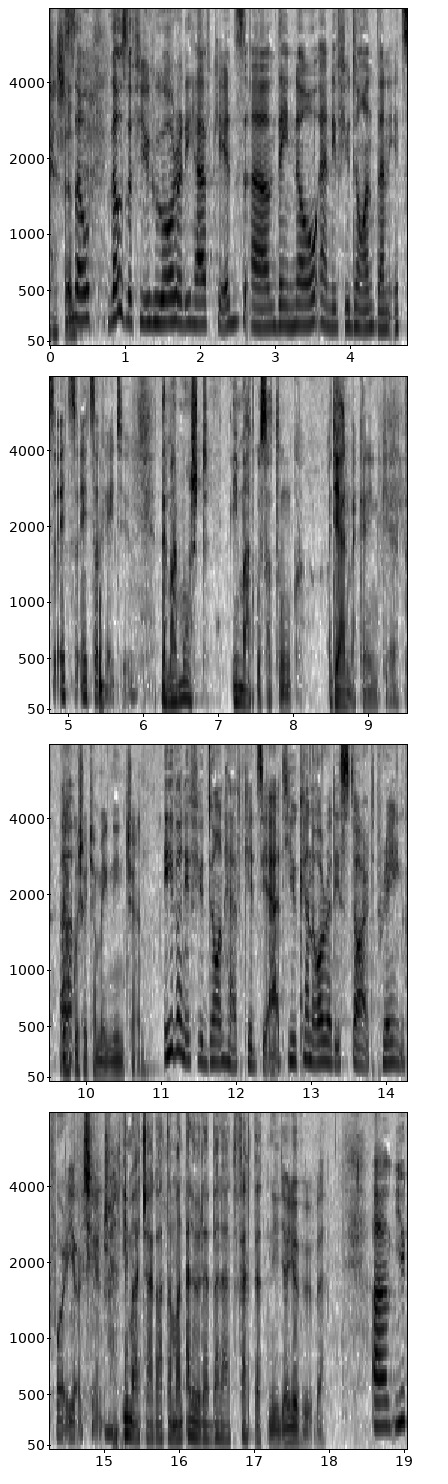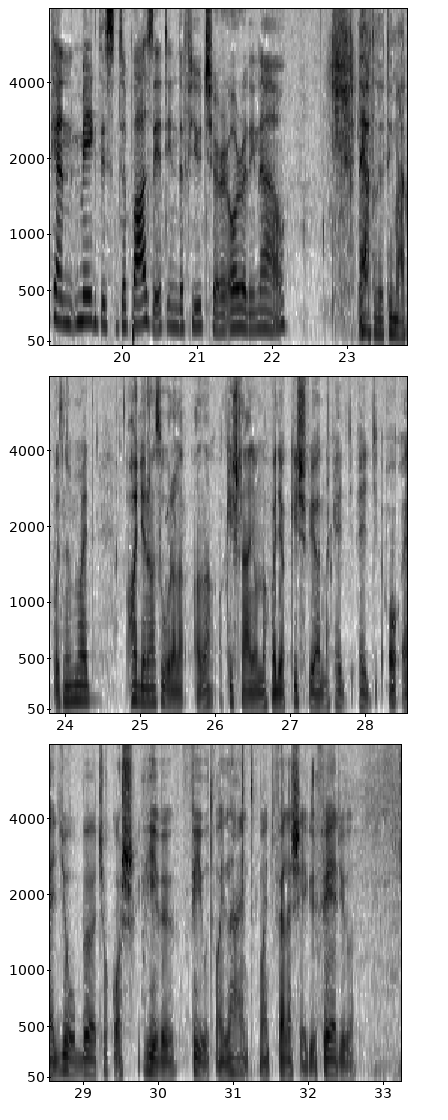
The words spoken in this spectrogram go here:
So those of you who already have kids, um, they know, and if you don't, then it's it's it's okay too. De már most imádkozhatunk a gyermekeinkért. Uh, akkor is, hogyha még nincsen. Even if you don't have kids yet, you can already start praying for your children. Imádság által már előre be lehet fektetni így a jövőbe. Um, you can make this deposit in the future already now. Lehet azért imádkozni, hogy majd adjon az Úr a, a, a kislányomnak, vagy a kisfiadnak egy, egy, o- egy jó, bölcsokos, hívő fiút, vagy lányt, vagy feleségű, férjül.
